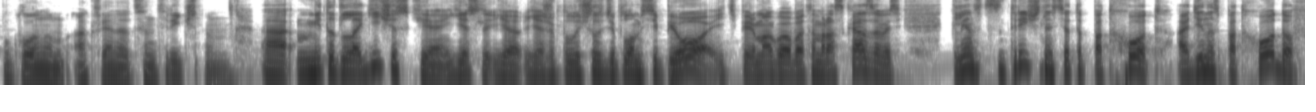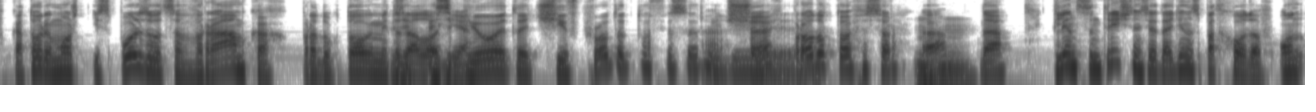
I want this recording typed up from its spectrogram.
уклоном, а клиентоцентричным. А, методологически, если я, я же получил диплом CPO и теперь могу об этом рассказывать, клиентоцентричность это подход, один из подходов, который может использоваться в рамках продуктовой А методологии. CPO это Chief Product Officer? А, или- Шеф, продукт офисер, да, Мгм. да. Клиент-центричность это один из подходов. Он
